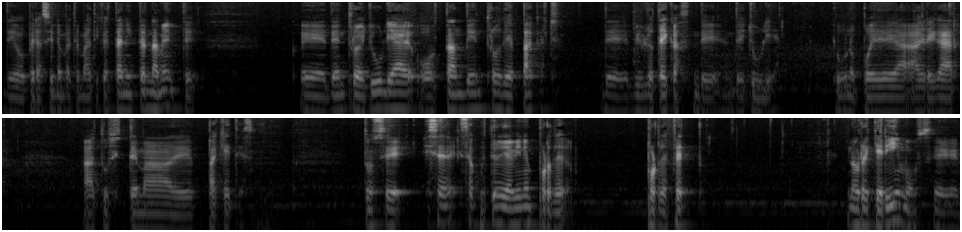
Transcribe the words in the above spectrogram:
de operaciones matemáticas están internamente eh, dentro de Julia o están dentro de package de bibliotecas de, Julia, que uno puede agregar a tu sistema de paquetes. Entonces, esa, esa cuestión ya viene por, por defecto. No requerimos eh,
